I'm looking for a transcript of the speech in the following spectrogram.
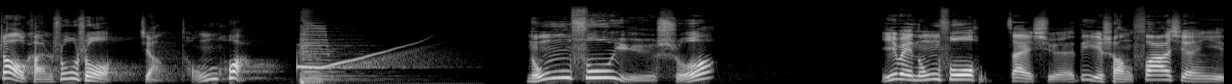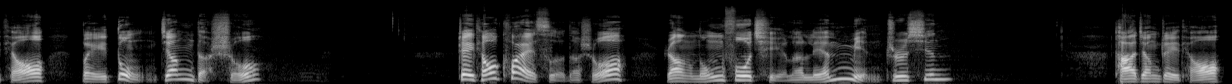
赵侃叔叔讲童话：农夫与蛇。一位农夫在雪地上发现一条被冻僵的蛇，这条快死的蛇让农夫起了怜悯之心。他将这条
